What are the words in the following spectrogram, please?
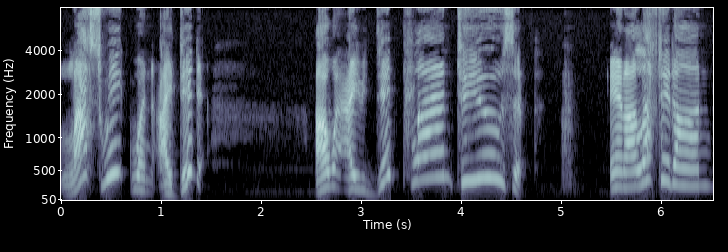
last week when I did, I, I did plan to use it, and I left it on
